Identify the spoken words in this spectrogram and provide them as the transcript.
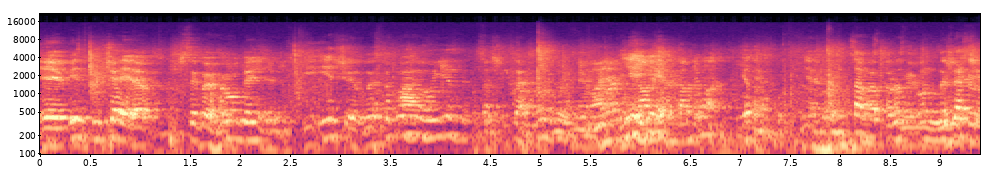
Е, Він включає в себе грудень і інші листопад. Його є Так. Немає? Ні, ні. Там немає. Я там. Там лежачі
